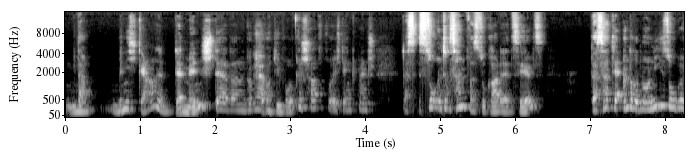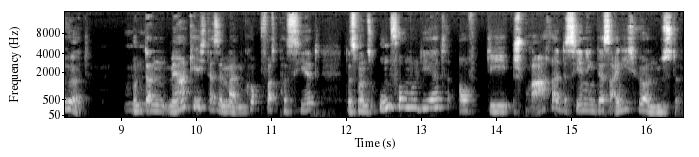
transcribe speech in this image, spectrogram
da bin ich gerne der Mensch, der dann wirklich ja. auch die Brücke schafft, wo ich denke, Mensch, das ist so interessant, was du gerade erzählst. Das hat der andere noch nie so gehört. Und dann merke ich, dass in meinem Kopf was passiert, dass man es umformuliert auf die Sprache desjenigen, der es eigentlich hören müsste.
